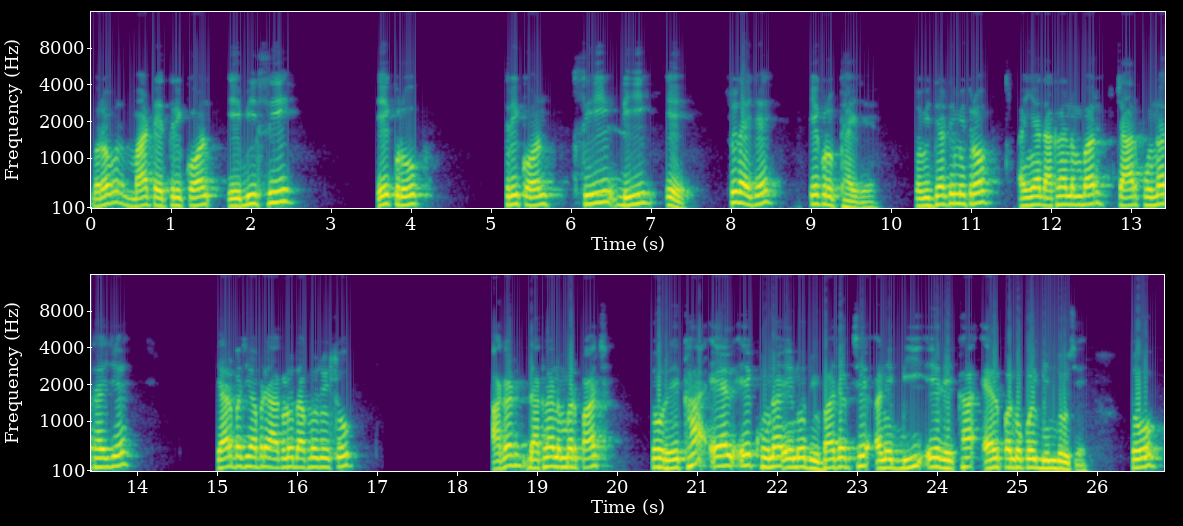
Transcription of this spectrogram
બરોબર? માટે ત્રિકોણ એબીસી એકરૂપ ત્રિકોણ સીડીએ શું થાય છે? એકરૂપ થાય છે. તો વિદ્યાર્થી મિત્રો, અહીંયા દાખલા નંબર ચાર પૂર્ણ થાય છે. ત્યાર પછી આપણે આગલો દાખલો જોઈશું. આગળ દાખલા નંબર પાંચ. તો રેખા એલ એ ખૂણા એનો દ્વિભાજક છે અને બી એ રેખા એલ પરનો કોઈ બિંદુ છે. તો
